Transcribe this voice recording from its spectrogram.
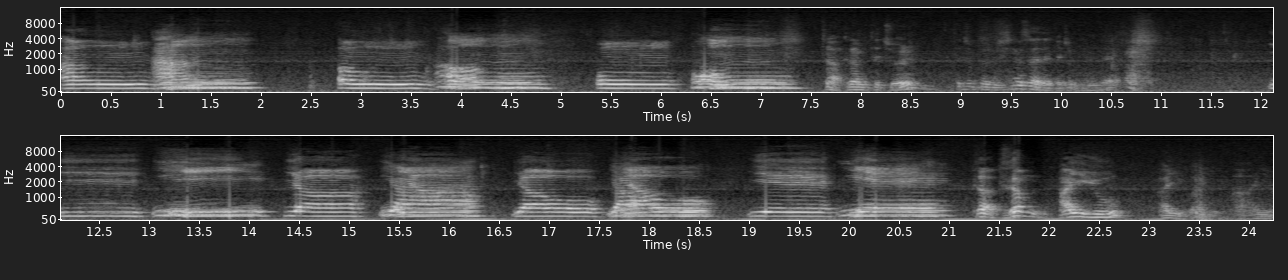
앙. 앙. 엉. 엉. 옹. 옹. 자, 그 다음 밑에 줄. 밑에 줄도 좀 신경 써야 될 게 좀 있는데. 이. 이. 야. 야. 야오. 야오. 예. 예. 그 다음, 그 다음, 아이유. 아이유, 아이유. 아, 아이유.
